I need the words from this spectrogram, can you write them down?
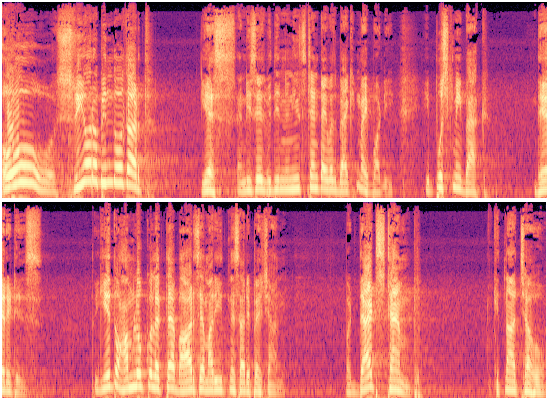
O Sri Aurobindo अर्थ yes and he says within an instant I was back in my body he pushed me back there it is तो ये तो हम लोग को लगता है बाहर से हमारी इतने सारे पहचान। बट दैट स्टैम्प कितना अच्छा हो।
